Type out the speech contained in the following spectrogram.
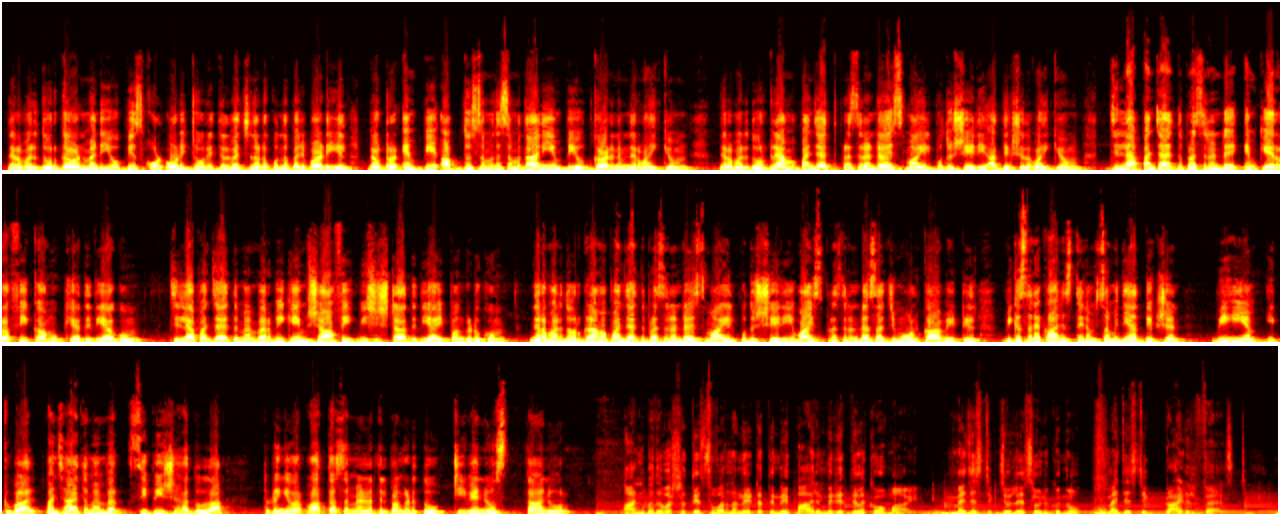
Niramaruthur government U P school ഓഡിറ്റോറിയത്തിൽ വെച്ച് നടക്കുന്ന പരിപാടിയിൽ doctor M P Abdussamad Samadani M P ഉദ്ഘാടനം നിർവഹിക്കും. നിറമരുതൂർ ഗ്രാമപഞ്ചായത്ത് പ്രസിഡന്റ് ഇസ്മായിൽ പുതുശ്ശേരി അധ്യക്ഷത വഹിക്കും. ജില്ലാ panchayat president M K Rafeeq മുഖ്യാതിഥിയാകും. ജില്ലാ panchayat member V K M Shafi വിശിഷ്ടാതിഥിയായി പങ്കെടുക്കും. നിറമരുതൂർ ഗ്രാമപഞ്ചായത്ത് president Ismail Puthussery vice president Sajimol Kaveettil വികസനകാര്യ സ്ഥിരം സമിതി അധ്യക്ഷൻ V E M Iqbal panchayat member C P Shahadulla തുടങ്ങിയവർ വാർത്താസമ്മേളനത്തിൽ പങ്കെടുത്തു. T V news Tanur. അൻപത് വർഷത്തെ സുവർണ നേട്ടത്തിന്റെ പാരമ്പര്യ തിളക്കവുമായി മെജസ്റ്റിക് ജ്വല്ലേഴ്സ് ഒരുക്കുന്നു Majestic bridal fest.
